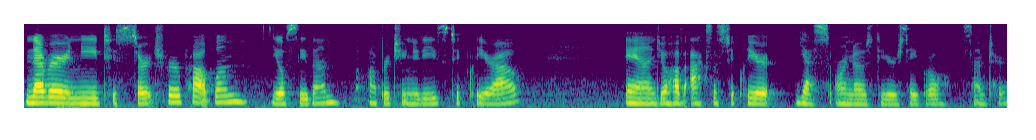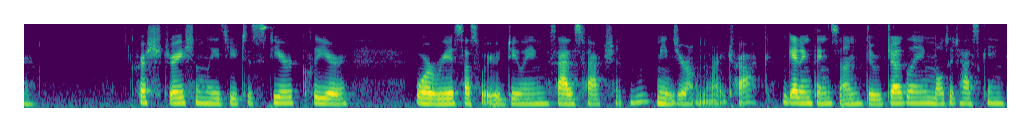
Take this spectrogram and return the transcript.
Never need to search for a problem, you'll see them, opportunities to clear out, and you'll have access to clear yes or no's through your sacral center. Frustration leads you to steer clear or reassess what you're doing. Satisfaction means you're on the right track. Getting things done through juggling, multitasking,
